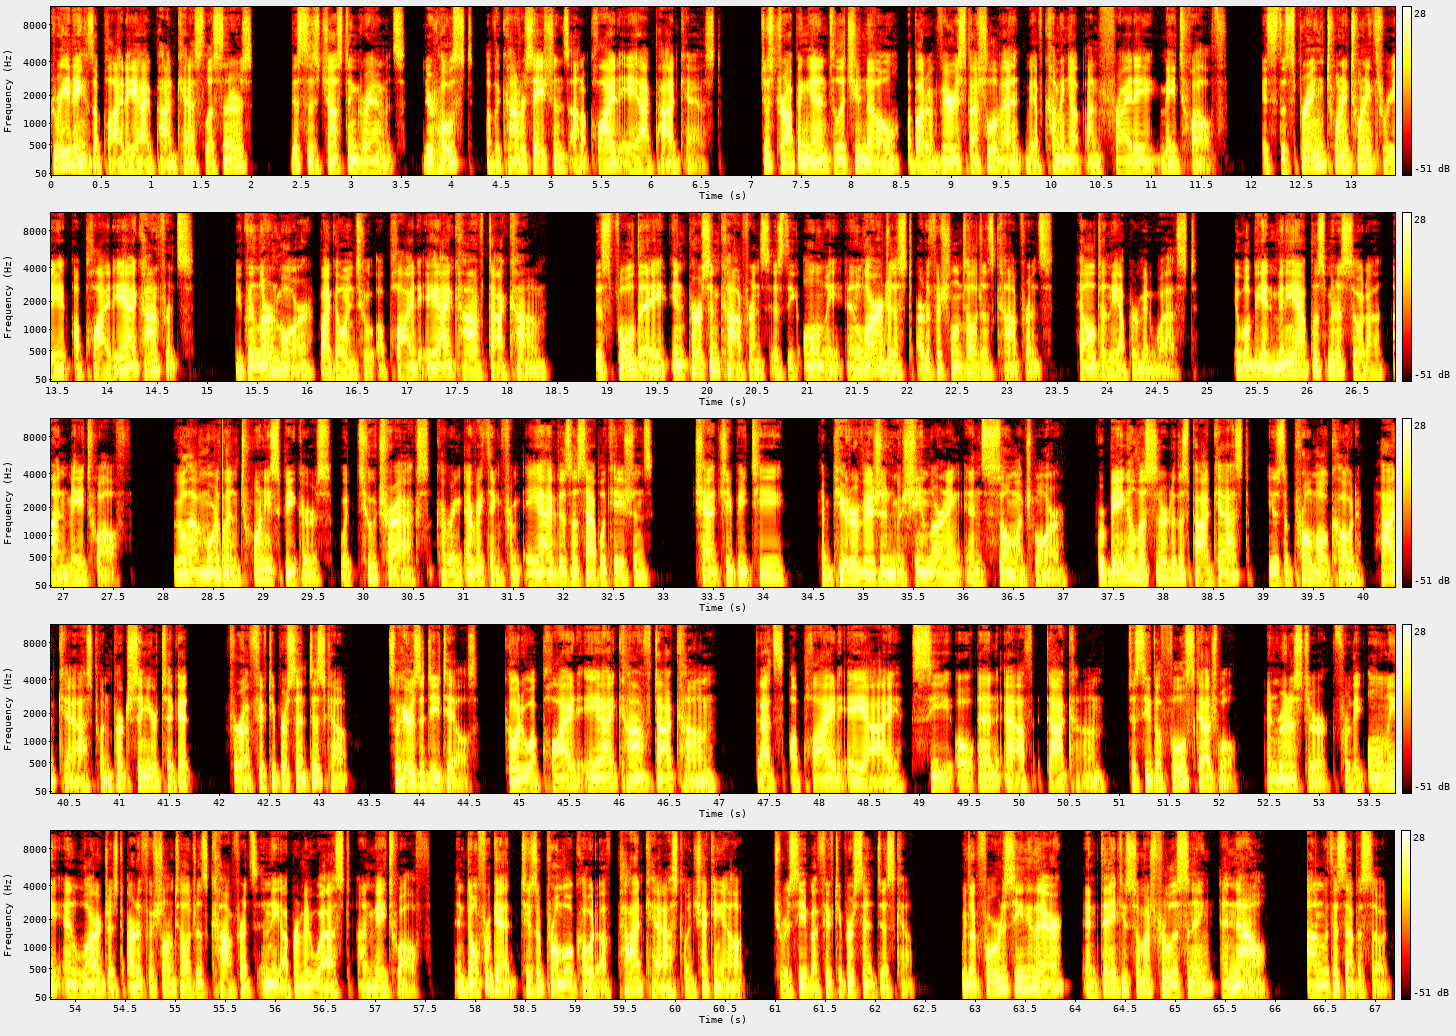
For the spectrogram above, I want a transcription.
Greetings, Applied AI podcast listeners. This is Justin Grammens, your host of the Conversations on Applied AI podcast. Just dropping in to let you know about a very special event we have coming up on Friday, May 12th. It's the Spring 2023 Applied AI Conference. You can learn more by going to appliedaiconf.com. This full day in person conference is the only and largest artificial intelligence conference held in the upper Midwest. It will be in Minneapolis, Minnesota on May 12th. We will have more than 20 speakers with two tracks covering everything from AI business applications, ChatGPT, computer vision, machine learning, and so much more. For being a listener to this podcast, use the promo code PODCAST when purchasing your ticket for a 50% discount. So here's the details. Go to appliedaiconf.com. That's appliedaiconf.com to see the full schedule and register for the only and largest artificial intelligence conference in the upper Midwest on May 12th. And don't forget to use a promo code of podcast when checking out to receive a 50% discount. We look forward to seeing you there. And thank you so much for listening. And now on with this episode.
